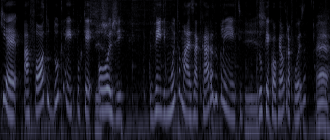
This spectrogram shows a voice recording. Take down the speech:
que é a foto do cliente, porque Isso. hoje vende muito mais a cara do cliente Isso. do que qualquer outra coisa. É,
